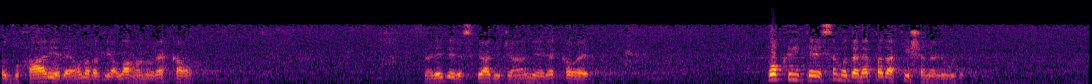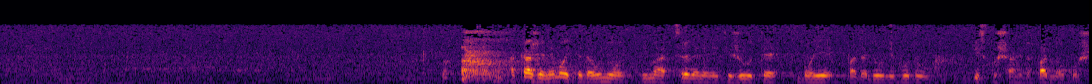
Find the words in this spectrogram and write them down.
od Buharije da je Omar radi Allah onu rekao naredio da skradi gradi džamija i rekao je pokrijte je samo da ne pada kiša na ljude. A kaže, nemojte da u njoj ima crvene niti žute boje, pa da ljudi budu iskušani, da padnu u kušu.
